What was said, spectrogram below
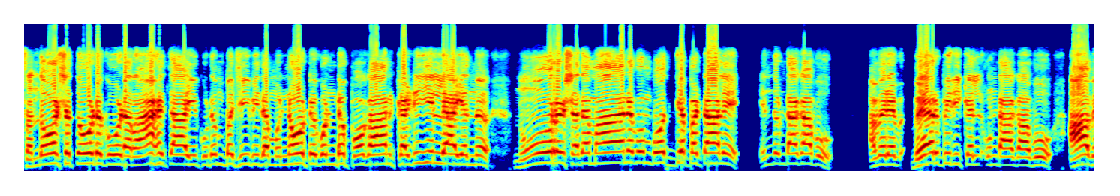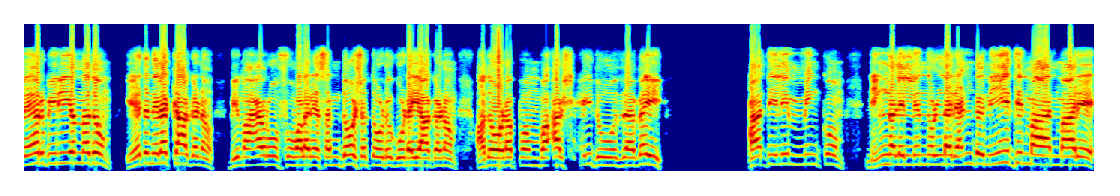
സന്തോഷത്തോടു കൂടെ റാഹത്തായി കുടുംബജീവിതം മുന്നോട്ട് കൊണ്ടുപോകാൻ കഴിയില്ല എന്ന് നൂറ് ശതമാനവും ബോധ്യപ്പെട്ടാലേ എന്തുണ്ടാകാവൂ? അവരെ വേർപിരിക്കൽ ഉണ്ടാകാവൂ. ആ വേർപിരിയുന്നതും ഏത് നിലക്കാകണം? ബിമാറൂഫ് വളരെ സന്തോഷത്തോടു കൂടെയാകണം. അതോടൊപ്പം അതിലും മിങ്കും. നിങ്ങളിൽ നിന്നുള്ള രണ്ട് നീതിന്മാന്മാരെ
